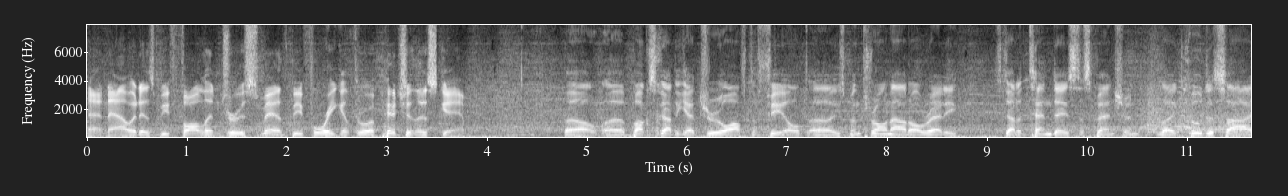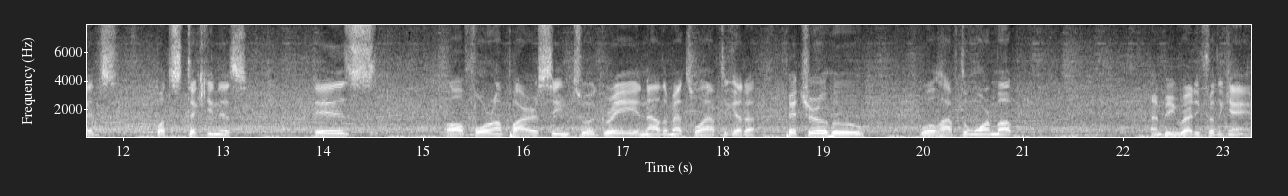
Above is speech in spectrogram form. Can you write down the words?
And now it has befallen Drew Smith before he can throw a pitch in this game. Well, uh, Buck's got to get Drew off the field. Uh, he's been thrown out already. He's got a 10 day suspension. Like, who decides what stickiness is? All four umpires seem to agree, and now the Mets will have to get a pitcher who will have to warm up and be ready for the game.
